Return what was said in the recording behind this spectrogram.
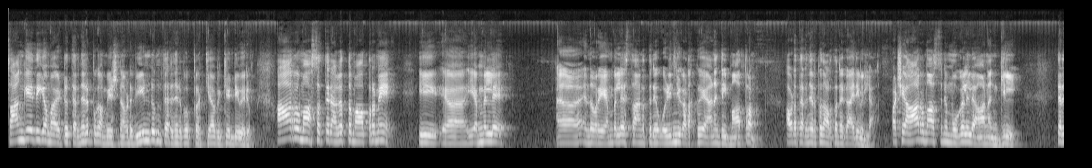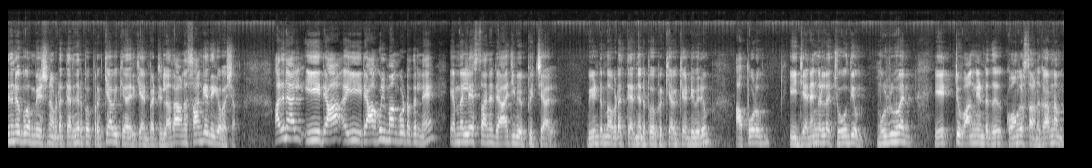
സാങ്കേതികമായിട്ട് തെരഞ്ഞെടുപ്പ് കമ്മീഷൻ അവിടെ വീണ്ടും തെരഞ്ഞെടുപ്പ് പ്രഖ്യാപിക്കേണ്ടി വരും. ആറു മാസത്തിനകത്ത് മാത്രമേ ഈ എം എൽ എ എന്താ പറയുക എം എൽ എ സ്ഥാനത്തിന് ഒഴിഞ്ഞു കിടക്കുകയാണെങ്കിൽ മാത്രം അവിടെ തെരഞ്ഞെടുപ്പ് നടത്തേണ്ട കാര്യമില്ല. പക്ഷേ ആറു മാസത്തിന് മുകളിലാണെങ്കിൽ തെരഞ്ഞെടുപ്പ് കമ്മീഷൻ അവിടെ തെരഞ്ഞെടുപ്പ് പ്രഖ്യാപിക്കാതിരിക്കാൻ പറ്റില്ല. അതാണ് സാങ്കേതിക വശം. അതിനാൽ ഈ രാ ഈ രാഹുൽ മാങ്കൂട്ടത്തിനെ എം എൽ എ സ്ഥാനം രാജിവെപ്പിച്ചാൽ വീണ്ടും അവിടെ തെരഞ്ഞെടുപ്പ് പ്രഖ്യാപിക്കേണ്ടി വരും. അപ്പോഴും ഈ ജനങ്ങളുടെ ചോദ്യം മുഴുവൻ ഏറ്റുവാങ്ങേണ്ടത് കോൺഗ്രസ് ആണ് കാരണം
